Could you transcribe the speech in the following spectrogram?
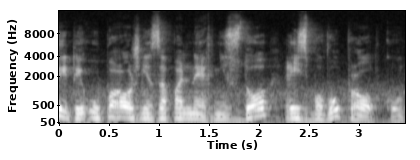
Вкрутити у порожнє запальне гніздо різьбову пробку.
